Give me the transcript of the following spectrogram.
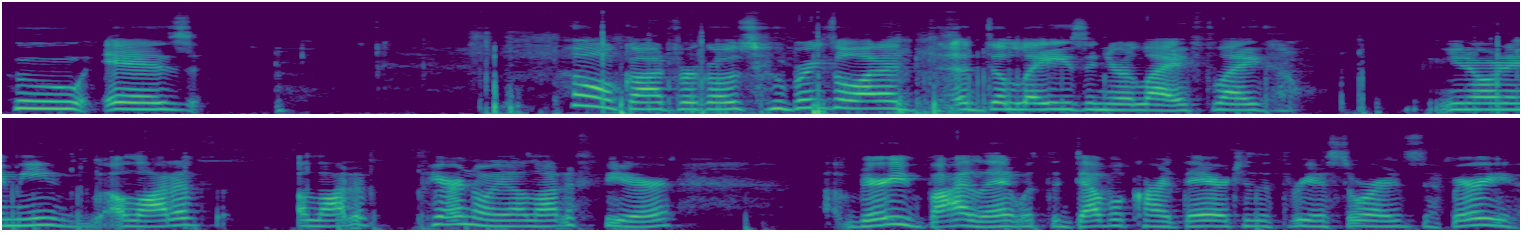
who is oh god virgos who brings a lot of uh, delays in your life like you know what i mean a lot of a lot of paranoia, a lot of fear, very violent with the devil card there to the three of swords, very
